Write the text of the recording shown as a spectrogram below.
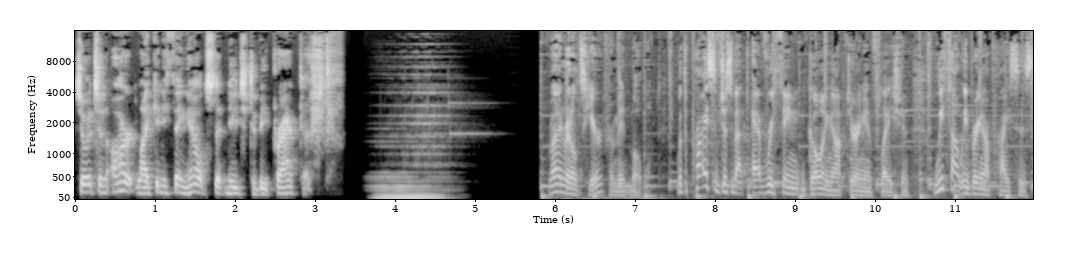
So it's an art like anything else that needs to be practiced. Ryan Reynolds here from Mint Mobile. With the price of just about everything going up during inflation, we thought we'd bring our prices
